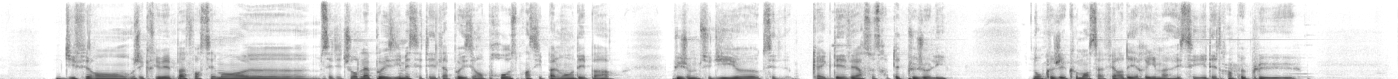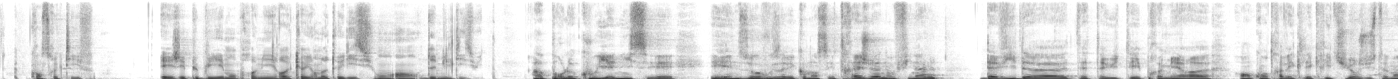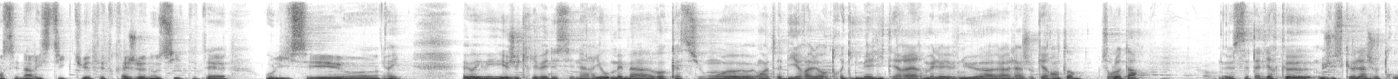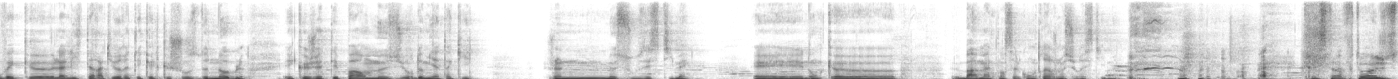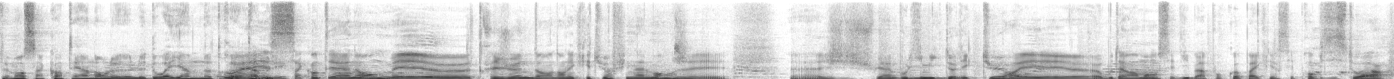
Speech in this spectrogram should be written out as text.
différents. J'écrivais pas forcément. euh, c'était toujours de la poésie, mais c'était de la poésie en prose principalement au départ. Puis je me suis dit euh, qu'avec des vers, ce serait peut-être plus joli. Donc j'ai commencé à faire des rimes, à essayer d'être un peu plus constructif. Et j'ai publié mon premier recueil en auto-édition en 2018. Ah, pour le coup, Yanis et Enzo, vous avez commencé très jeune au final? David, tu as eu tes premières euh, rencontres avec l'écriture justement scénaristique. Tu étais très jeune aussi. Tu étais au lycée. euh, Oui, Euh, oui, j'écrivais des scénarios, mais ma vocation, euh, on va dire, entre guillemets littéraire, mais elle est venue à, l'âge de 40 ans, sur le tard. Euh, C'est-à-dire que jusque-là, je trouvais que la littérature était quelque chose de noble et que j'étais pas en mesure de m'y attaquer. je me sous-estimais. Et donc, euh, bah maintenant c'est le contraire, je me surestime. Christophe, toi justement 51 ans, le, doyen de notre ouais, tablé. 51 ans, mais euh, très jeune dans, l'écriture finalement. J'ai, euh, je suis un boulimique de lecture et au bout d'un moment on s'est dit bah, pourquoi pas écrire ses propres histoires.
